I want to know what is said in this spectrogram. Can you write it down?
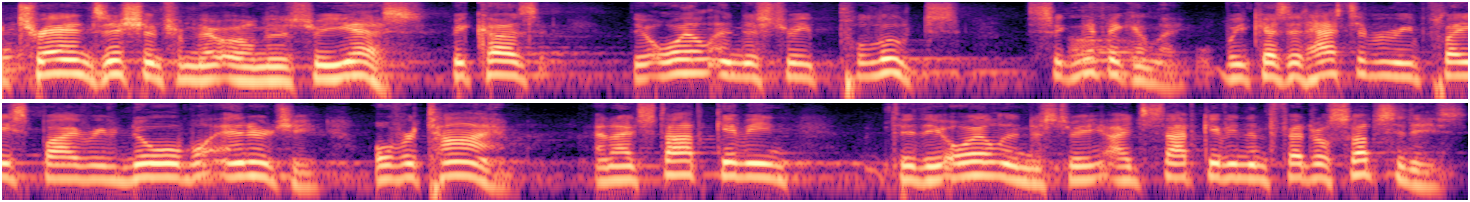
transition from the oil industry, yes, because the oil industry pollutes significantly because it has to be replaced by renewable energy over time. And I'd stop giving to the oil industry, I'd stop giving them federal subsidies.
